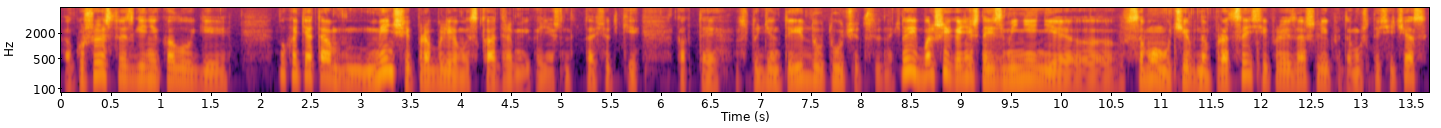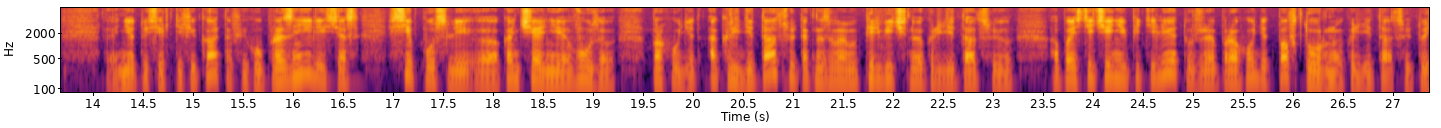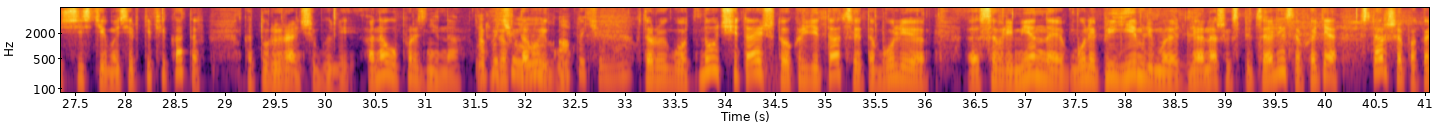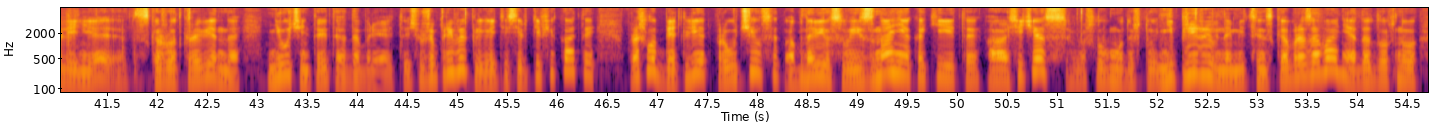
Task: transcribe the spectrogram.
акушерство с гинекологией. Ну, хотя там меньше проблемы с кадрами, конечно, тогда все-таки как-то студенты идут, учатся. Значит. Ну и большие, конечно, изменения э, в самом учебном процессе произошли, потому что сейчас э, нету сертификатов, их упразднили. Сейчас все после э, окончания вуза проходят аккредитацию, так называемую первичную аккредитацию, а по истечении пяти лет уже проходят повторную аккредитацию. То есть система сертификатов, которые раньше были, она упразднена. А Это почему? Второй год. А почему? Второй год. Ну, считают, что аккредитация – это более э, современная, более приемлемая для наших специалистов, хотя старшее поколение, я скажу откровенно, не очень-то это одобряет. То есть уже привыкли эти сертификаты, прошло пять лет, проучился, обновил свои знания какие-то, а сейчас вошло в моду, что непрерывное медицинское образование, да, должно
